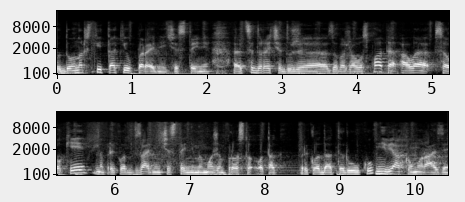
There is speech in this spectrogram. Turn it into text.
донорській, так і в передній частині. Е, Це, до речі, дуже заважало спати, але все окей. Наприклад, в задній частині ми можемо просто отак прикладати руку. Ні в якому разі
